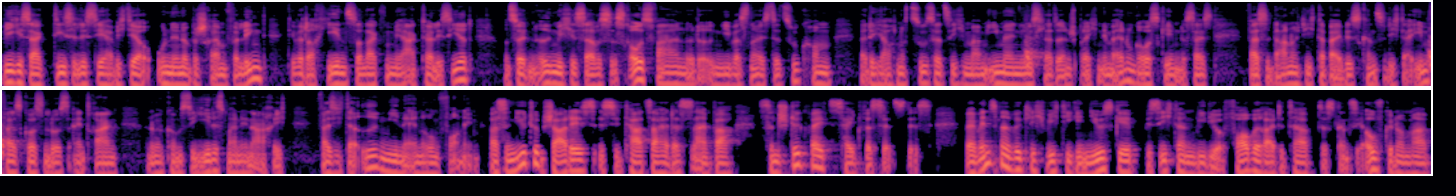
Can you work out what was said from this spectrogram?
Wie gesagt, diese Liste habe ich dir unten in der Beschreibung verlinkt. Die wird auch jeden Sonntag von mir aktualisiert und sollten irgendwelche Services rausfallen oder irgendwie was Neues dazukommen, werde ich auch noch zusätzlich in meinem E-Mail-Newsletter entsprechende Meldung rausgeben. Das heißt, falls du da noch nicht dabei bist, kannst du dich da ebenfalls kostenlos eintragen und dann bekommst du jedes Mal eine Nachricht, falls ich da irgendwie eine Änderung vornehme. Was an YouTube schade ist, ist die Tatsache, dass es einfach so ein Stück weit zeitversetzt ist. Weil wenn es mal wirklich wichtige News gibt, bis ich dann ein Video vorbereitet habe, das Ganze aufgenommen habe,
